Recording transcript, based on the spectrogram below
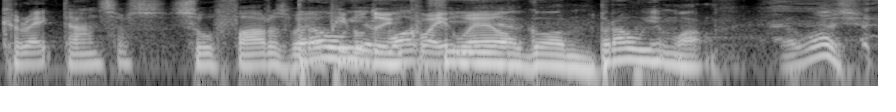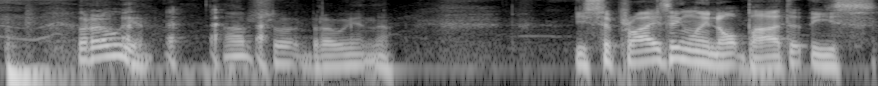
correct answers so far as well. Brilliant People doing quite well. there, Gordon. Brilliant work. It was brilliant. Absolutely brilliant. Though. He's surprisingly not bad at these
